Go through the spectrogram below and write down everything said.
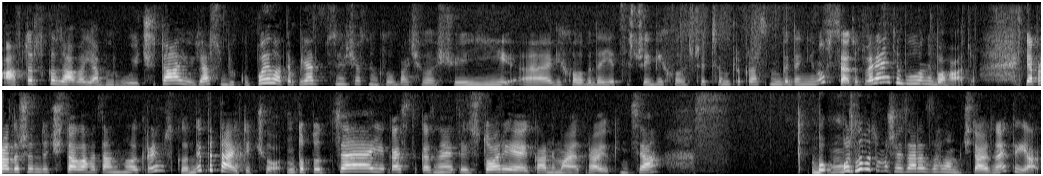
автор сказав, а я беру і читаю. Я собі купила. Я чесно, коли бачила, що її е, віхола видається, що і віхола, що в цьому прекрасному виданні. Ну все, тут варіантів було небагато. Я правда ще не дочитала Гатангела Кримського. Не питайте чого. Ну тобто, це якась така, знаєте, історія, яка не має краю кінця. Бо можливо, тому що я зараз загалом читаю, знаєте як?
